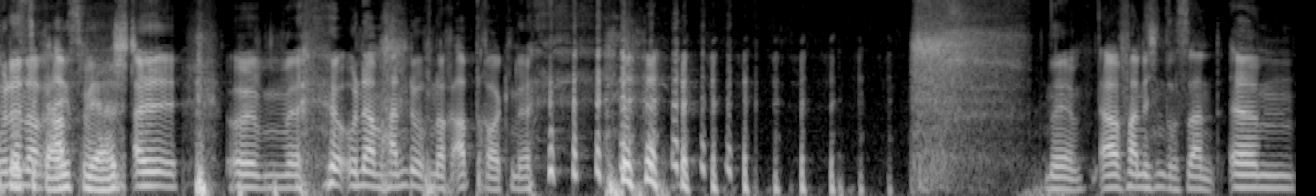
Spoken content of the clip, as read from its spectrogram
ohne noch ab- mehr hast. äh, ähm, und am Handtuch noch abtrockne. nee, aber fand ich interessant. Ähm,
